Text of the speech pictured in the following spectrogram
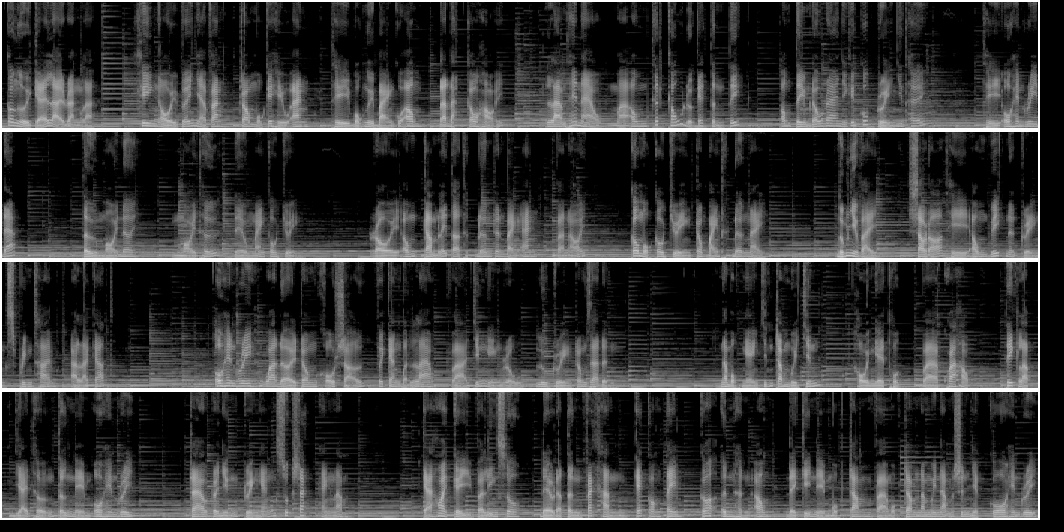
Có người kể lại rằng là khi ngồi với nhà văn trong một cái hiệu ăn thì một người bạn của ông đã đặt câu hỏi làm thế nào mà ông kết cấu được các tình tiết ông tìm đâu ra những cái cốt truyện như thế thì O. Henry đáp từ mọi nơi mọi thứ đều mang câu chuyện rồi ông cầm lấy tờ thực đơn trên bàn ăn và nói có một câu chuyện trong bản thực đơn này đúng như vậy sau đó thì ông viết nên truyện springtime à la carte O. Henry qua đời trong khổ sở với căn bệnh lao và chứng nghiện rượu lưu truyền trong gia đình. Năm 1919, Hội Nghệ thuật và Khoa học thiết lập giải thưởng tưởng niệm O. Henry trao cho những truyện ngắn xuất sắc hàng năm. Cả Hoa Kỳ và Liên Xô đều đã từng phát hành các con tem có in hình ông để kỷ niệm 100 và 150 năm sinh nhật của O. Henry.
